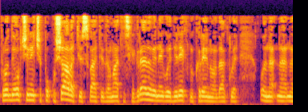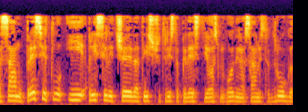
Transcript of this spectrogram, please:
Prode uopće neće pokušavati osvajati dalmatinske gradove, nego je direktno krenuo dakle, na, na, na samu presvjetlu i prisilit će da 1358. godine, 18.2.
